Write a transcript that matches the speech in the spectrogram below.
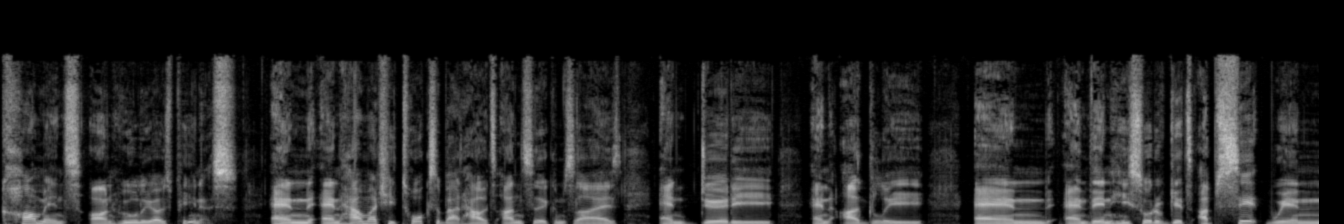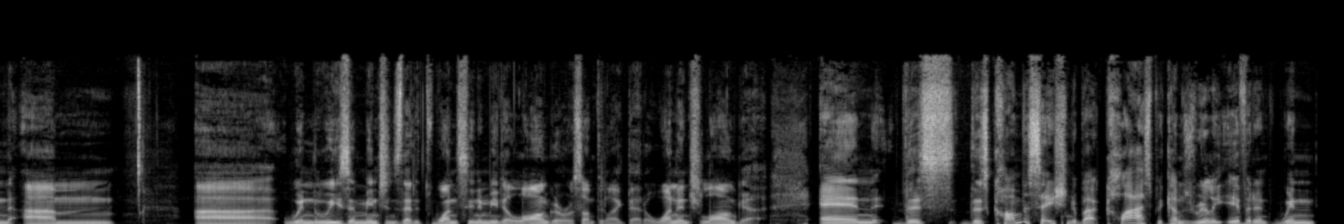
comments on Julio's penis and and how much he talks about how it's uncircumcised and dirty and ugly and and then he sort of gets upset when um, uh, when Luisa mentions that it's one centimeter longer or something like that, or one inch longer, and this this conversation about class becomes really evident when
